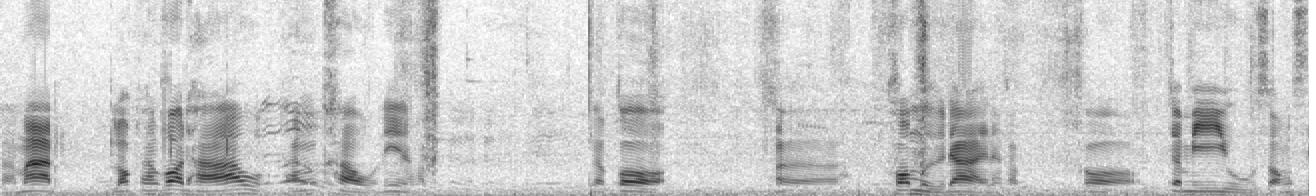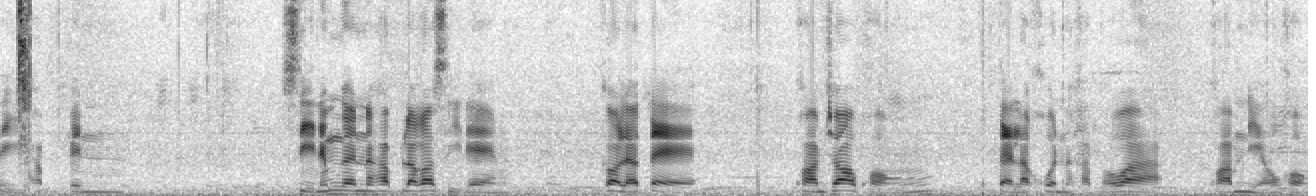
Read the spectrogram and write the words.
สามารถล็อกทั้งข้อเท้าทั้งเข่านี่นะครับ แล้วก็ข้อมือได้นะครับ ก็จะมีอยู่ 2 สีครับ เป็นสีน้ำเงินนะครับ แล้วก็สีแดง ก็แล้วแต่ความชอบของแต่ละคนนะครับ เพราะว่าความเหนียวของ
